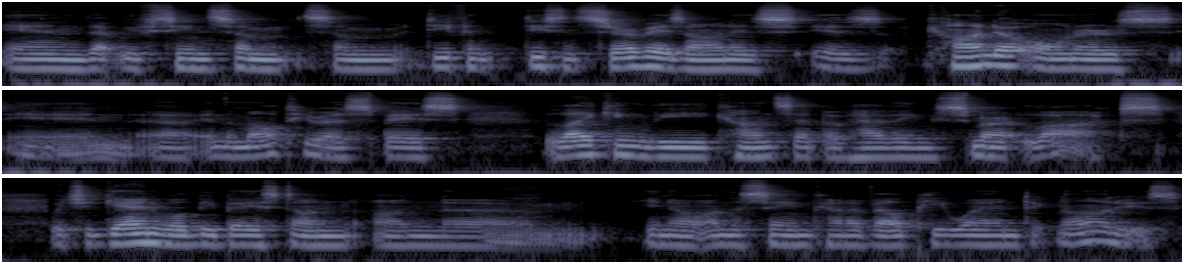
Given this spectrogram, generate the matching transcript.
and that we've seen some some decent decent surveys on is is condo owners in uh, in the multi-res space liking the concept of having smart locks, which again will be based on on um, you know on the same kind of LP WAN technologies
